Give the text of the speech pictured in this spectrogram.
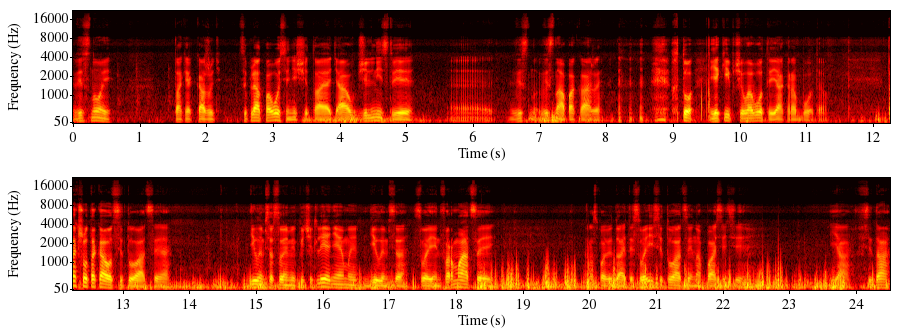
весною так як кажуть, цыплят по осені считають, а в бджільництві е, весна, весна покаже, хто, який пчеловод і як працював. Так що така от ситуація. Ділимося своїми впечатленнями, ділимося своєю інформацією, розповідайте свої ситуації на пасіці. Я всегда,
